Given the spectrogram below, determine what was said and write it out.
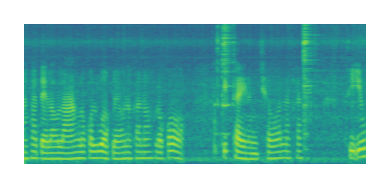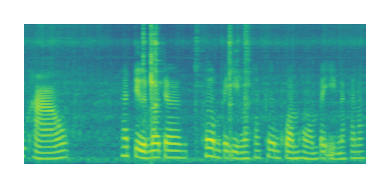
นะคะ แต่เราล้างแล้วก็ลวกแล้วนะคะเนาะแล้วก็พริกไทยหนึ่งช้อนนะคะซีอิ๊วขาว ถ้าจืดเราจะเพิ่มไปอีกนะคะ เพิ่มความหอมไปอีกนะคะเนาะ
